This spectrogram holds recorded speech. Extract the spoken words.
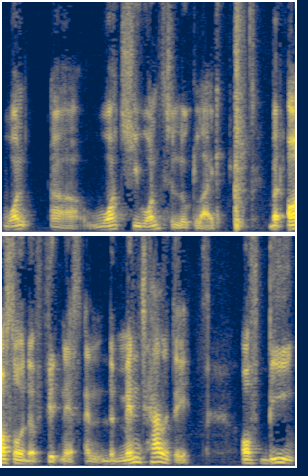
want uh what she wants to look like, but also the fitness and the mentality of being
